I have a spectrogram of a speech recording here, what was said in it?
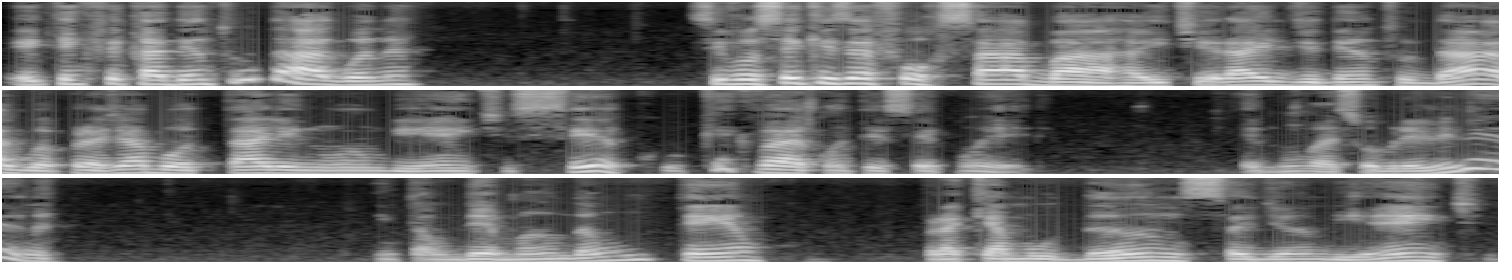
ele tem que ficar dentro d'água, né? Se você quiser forçar a barra e tirar ele de dentro d'água para já botar ele num ambiente seco, o que, que vai acontecer com ele? Ele não vai sobreviver, né? Então demanda um tempo para que a mudança de ambiente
